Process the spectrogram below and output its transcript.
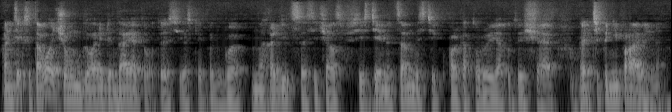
в контексте того, о чем мы говорили до этого. То есть, если как бы находиться сейчас в системе ценностей, про которую я тут вещаю, это типа неправильно.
